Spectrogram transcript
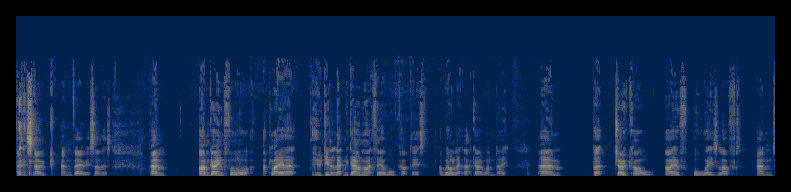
and Stoke and various others. Um, I'm going for a player who didn't let me down like Theo Walcott did. I will let that go one day. Um, but Joe Cole, I have always loved, and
